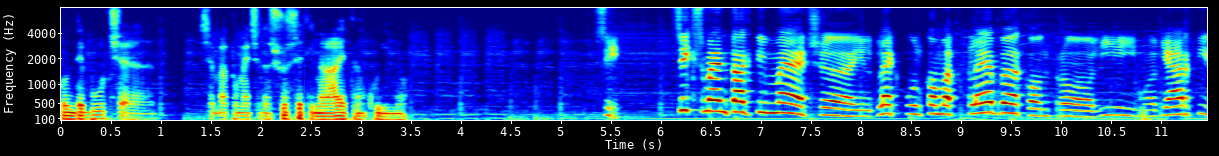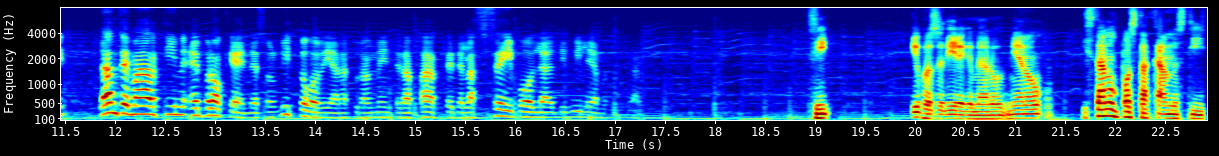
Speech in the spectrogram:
con The Butcher sembrato un match da suo settimanale tranquillo. Sì. Six Man Tag Team Match, il Blackpool Combat Club contro Lee Moriarty, Dante Martin e Brock Henderson. Vittoria naturalmente da parte della Sable di William. Sì, io posso dire che mi hanno, mi hanno- mi stanno un po' staccando sti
